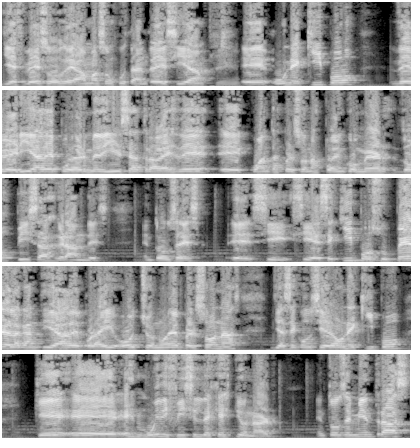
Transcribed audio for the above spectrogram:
Jeff Bezos de Amazon justamente decía, eh, un equipo debería de poder medirse a través de eh, cuántas personas pueden comer dos pizzas grandes. Entonces, eh, si, si, ese equipo supera la cantidad de por ahí 8 o 9 personas, ya se considera un equipo que es muy difícil de gestionar. Entonces, mientras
